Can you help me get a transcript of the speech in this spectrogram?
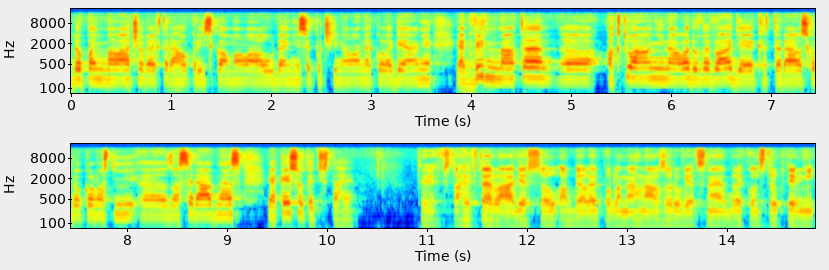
do paní Maláčové, která ho prý zklamala a údajně si počínala nekolegiálně. Jak vy vnímáte aktuální náladu ve vládě, která shodou okolností zasedá dnes? Jaké jsou teď vztahy? Ty vztahy v té vládě jsou a byly podle mého názoru věcné, byly konstruktivní.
